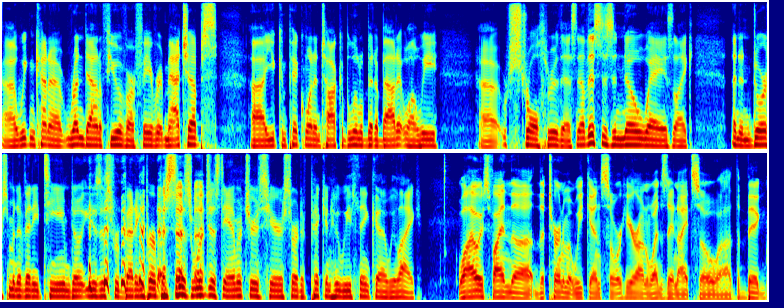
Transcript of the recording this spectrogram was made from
uh, we can kind of run down a few of our favorite matchups. Uh, you can pick one and talk a little bit about it while we uh, stroll through this. Now, this is in no ways like an endorsement of any team. Don't use this for betting purposes. We're just amateurs here, sort of picking who we think uh, we like. Well, I always find the the tournament weekend. So we're here on Wednesday night. So uh, the big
